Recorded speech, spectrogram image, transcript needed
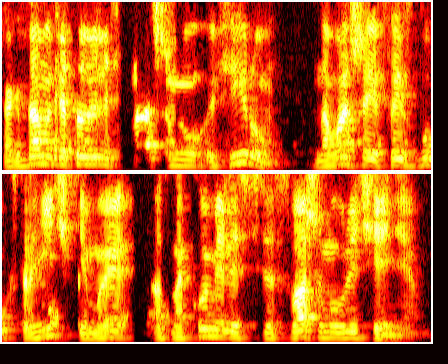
Когда мы готовились к нашему эфиру, на вашей Facebook-страничке мы ознакомились с вашим увлечением.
